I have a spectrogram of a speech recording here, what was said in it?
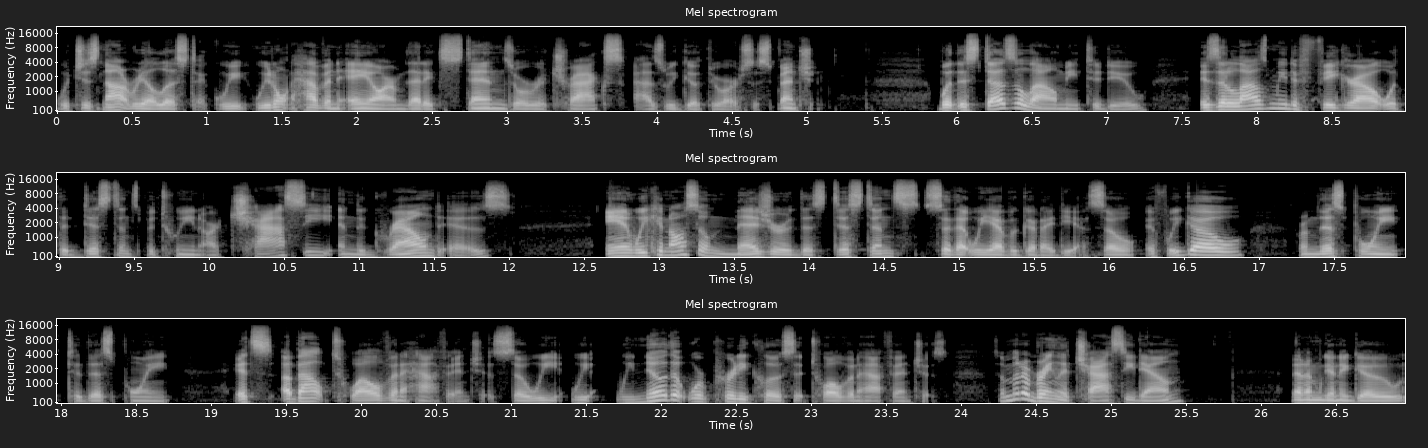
which is not realistic. We, we don't have an A-arm that extends or retracts as we go through our suspension. What this does allow me to do is it allows me to figure out what the distance between our chassis and the ground is, and we can also measure this distance so that we have a good idea. So if we go from this point to this point, it's about 12 and a half inches. So we, we, we know that we're pretty close at 12 and a half inches. So I'm going to bring the chassis down then I'm going to go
